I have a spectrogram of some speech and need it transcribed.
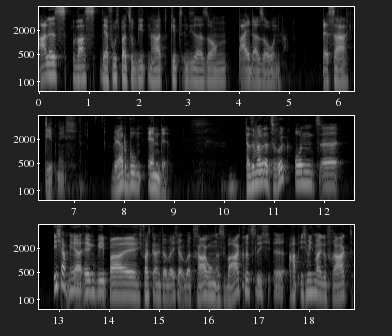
Alles, was der Fußball zu bieten hat, gibt es in dieser Saison bei der Zone. Besser geht nicht. Werbung Ende. Da sind wir wieder zurück und äh, ich habe mir irgendwie bei, ich weiß gar nicht bei welcher Übertragung es war kürzlich, äh, habe ich mich mal gefragt,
